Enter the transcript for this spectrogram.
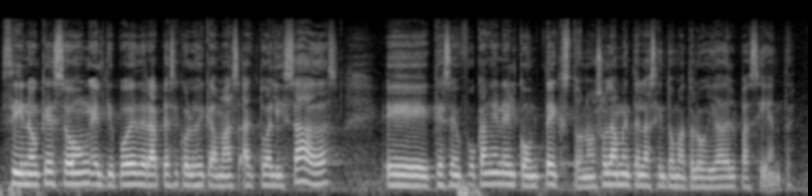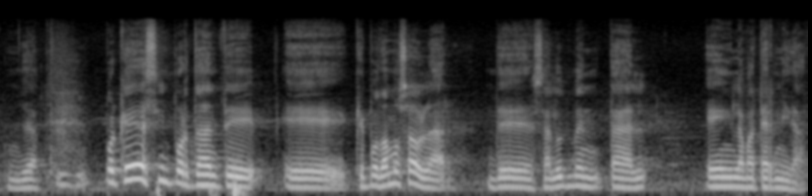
sino que son el tipo de terapia psicológica más actualizadas eh, que se enfocan en el contexto, no solamente en la sintomatología del paciente. ¿Por qué es importante eh, que podamos hablar de salud mental en la maternidad?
